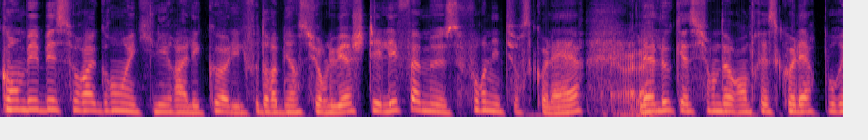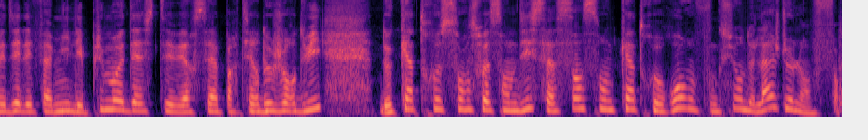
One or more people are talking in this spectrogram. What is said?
Quand bébé sera grand et qu'il ira à l'école, il faudra bien sûr lui acheter les fameuses fournitures scolaires. Voilà. L'allocation de rentrée scolaire pour aider les familles les plus modestes est versée à partir d'aujourd'hui de 470 à 504 euros en fonction de l'âge de l'enfant.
